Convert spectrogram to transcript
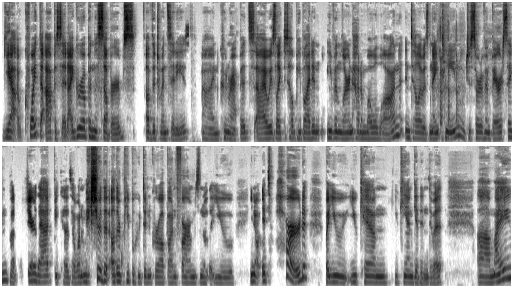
Yeah, quite the opposite. I grew up in the suburbs of the Twin Cities uh, in Coon Rapids. I always like to tell people I didn't even learn how to mow a lawn until I was 19, which is sort of embarrassing, but I share that because I want to make sure that other people who didn't grow up on farms know that you, you know, it's hard, but you you can you can get into it. Uh, my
